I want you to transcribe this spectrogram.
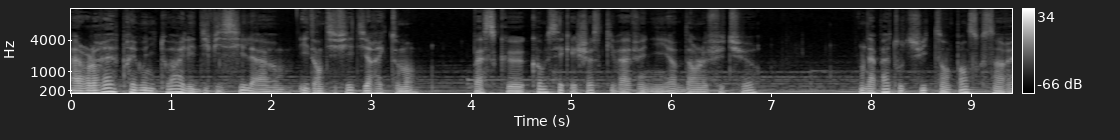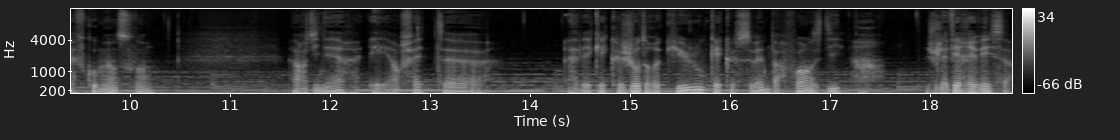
Alors le rêve prémonitoire, il est difficile à identifier directement parce que comme c'est quelque chose qui va venir dans le futur, on n'a pas tout de suite, on pense que c'est un rêve commun souvent, ordinaire, et en fait, euh, avec quelques jours de recul ou quelques semaines parfois, on se dit, oh, je l'avais rêvé ça.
